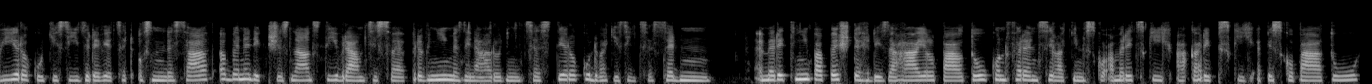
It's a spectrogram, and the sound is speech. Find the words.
II. roku 1980 a Benedikt XVI. v rámci své první mezinárodní cesty roku 2007. Emeritní papež tehdy zahájil pátou konferenci latinskoamerických a karibských episkopátů,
